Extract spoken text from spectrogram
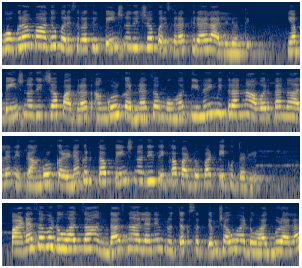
गोग्रा महादेव परिसरातील पेंच नदीच्या परिसरात फिरायला आलेले होते. या पेंच नदीच्या पात्रात आंघोळ करण्याचा मोह तीनही मित्रांना आवरता न आल्याने ते आंघोळ करण्याकरिता पेंच नदीत एका पाठोपाठ एक उतरले. पाण्याचा व डोहाचा अंदाज न आल्याने मृतक सत्यम शाहू हा डोहात बुडाला.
